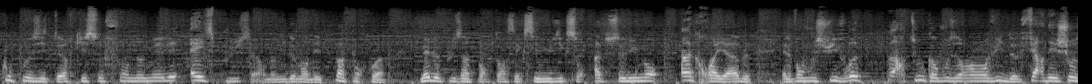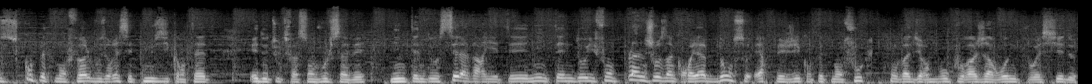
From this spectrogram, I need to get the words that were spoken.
compositeurs qui se font nommer les Ace Plus. Alors ne me demandez pas pourquoi, Mais le plus important, c'est que ces musiques sont absolument incroyables. Elles vont vous suivre partout quand vous aurez envie de faire des choses complètement folles. Vous aurez cette musique en tête. Et de toute façon, vous le savez, Nintendo, c'est la variété. Nintendo, ils font plein de choses incroyables, dont ce RPG complètement fou. On va dire bon courage à Ron pour essayer de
